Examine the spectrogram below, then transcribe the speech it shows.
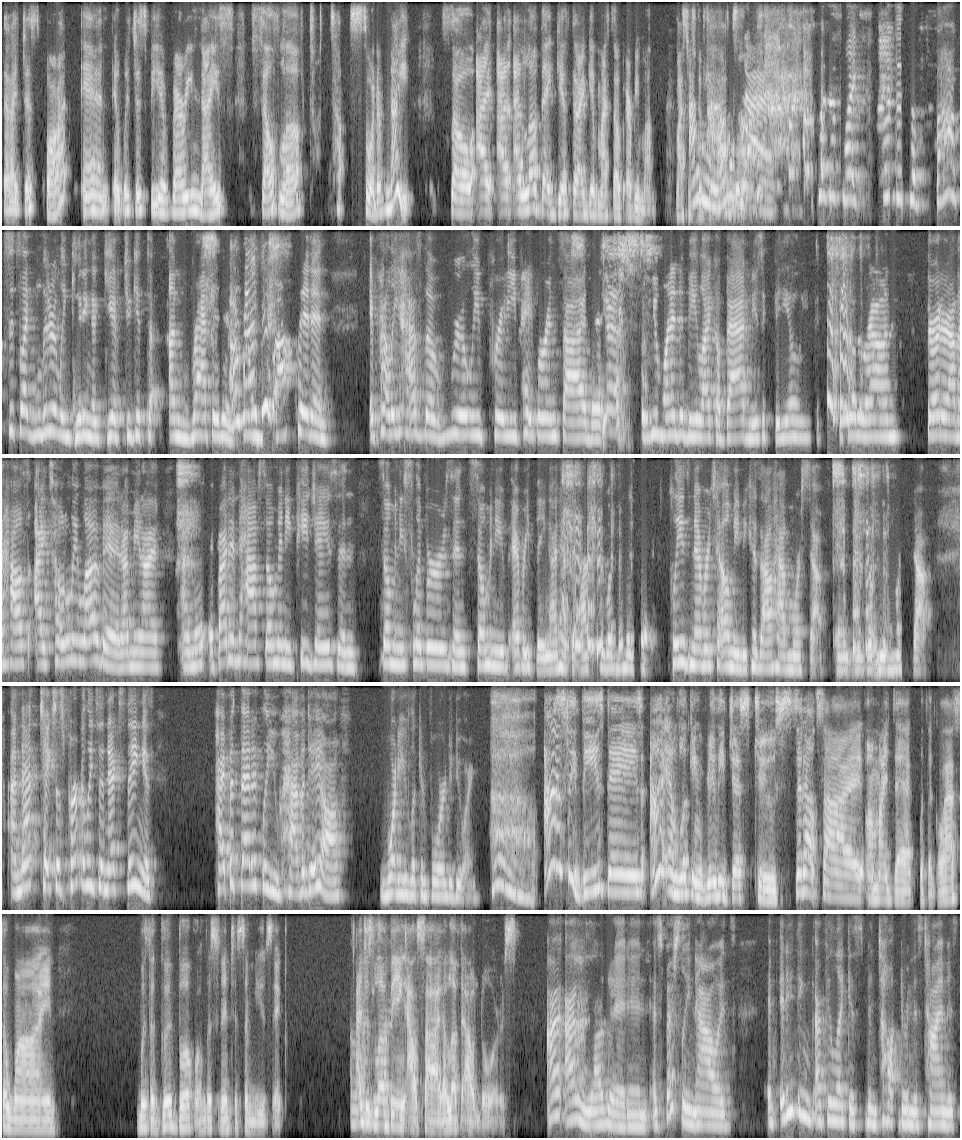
that I just bought, and it would just be a very nice self love t- t- sort of night. So I, I, I love that gift that I give myself every month. My subscription. I love that. Because it's like it's a box. It's like literally getting a gift. You get to unwrap it and unwrap it. it and it probably has the really pretty paper inside that yes. if you wanted to be like a bad music video, you could throw it around, throw it around the house. I totally love it. I mean, I I if I didn't have so many PJs and so many slippers and so many of everything, I'd have to ask you what it is. Please never tell me because I'll have more stuff and I don't need more stuff. And that takes us perfectly to the next thing is hypothetically you have a day off what are you looking forward to doing? Honestly, these days, I am looking really just to sit outside on my deck with a glass of wine, with a good book, or listening to some music. Oh, I just um, love being outside. I love the outdoors. I, I love it. And especially now, it's, if anything, I feel like it's been taught during this time is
